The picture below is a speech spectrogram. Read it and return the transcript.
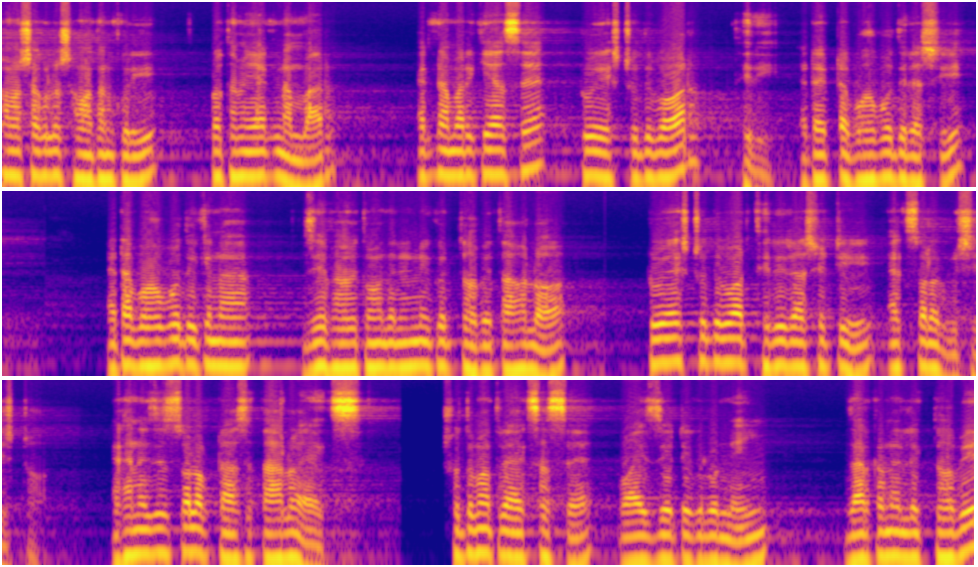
সমস্যাগুলো সমাধান করি। প্রথমে এক নাম্বার। এক নাম্বারে কি আছে? Two x to the power three এটা একটা বহুপদী রাশি। এটা বহুপদী কিনা যেভাবে তোমাদের নির্ণয় করতে হবে তা হলো two x to the power three রাশিটি এক চলক বিশিষ্ট। এখানে যে চলকটা আছে তা হলো এক্স শুধুমাত্র এক্স আছে ওয়াই জেড এগুলো নেই। যার কারণে লিখতে হবে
